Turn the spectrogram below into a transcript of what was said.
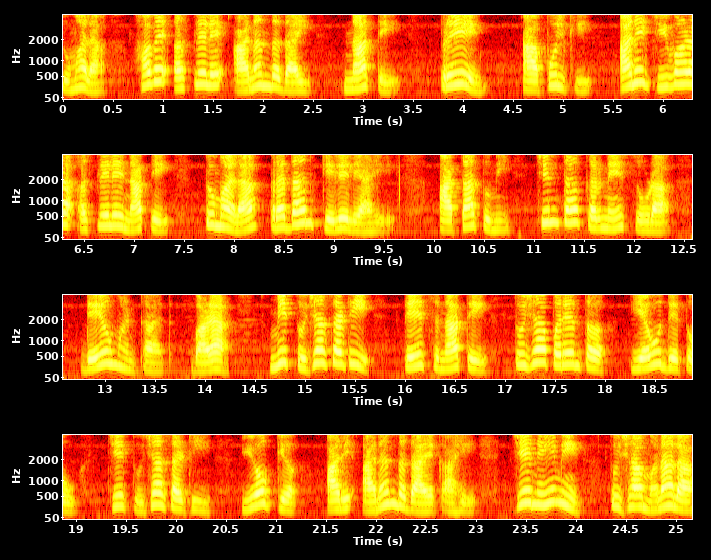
तुम्हाला हवे असलेले आनंददायी नाते प्रेम आपुलकी आणि जिव्हाळा असलेले नाते तुम्हाला प्रदान केलेले आहे. आता तुम्ही चिंता करणे सोडा. देव म्हणतात बाळा मी तुझ्यासाठी तेच नाते तुझ्यापर्यंत येऊ देतो जे तुझ्यासाठी योग्य आणि आनंददायक आहे जे नेहमीच तुझ्या मनाला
